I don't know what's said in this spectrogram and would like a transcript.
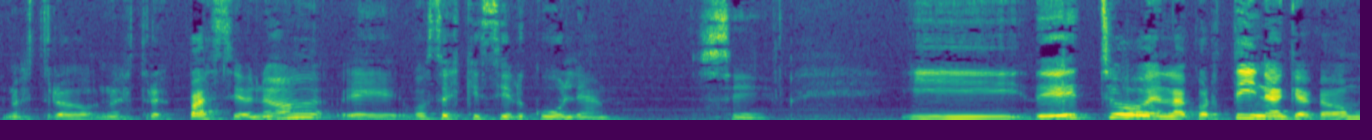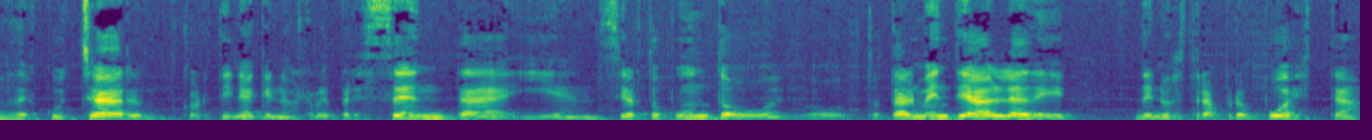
nuestro, nuestro espacio, ¿no? Eh, voces que circulan. Sí. Y de hecho, en la cortina que acabamos de escuchar, cortina que nos representa y en cierto punto totalmente habla de, de nuestra propuesta,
